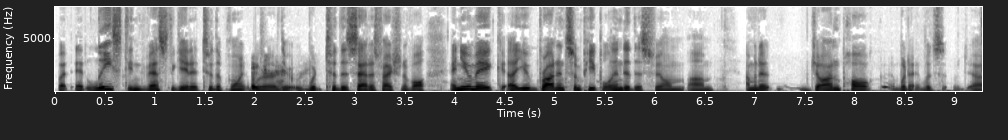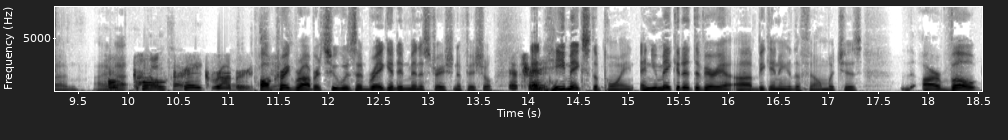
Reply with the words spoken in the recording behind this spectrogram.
but at least investigate it to the point where, exactly. to the satisfaction of all. And you make uh, you brought in some people into this film. Um, I'm going to John Paul what what's uh, Paul, Paul Craig Roberts. Paul yes. Craig Roberts, who was a Reagan administration official. That's right. And he makes the point, and you make it at the very uh, beginning of the film, which is our vote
